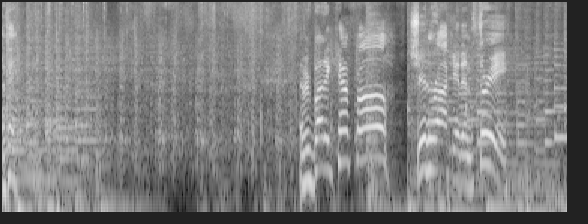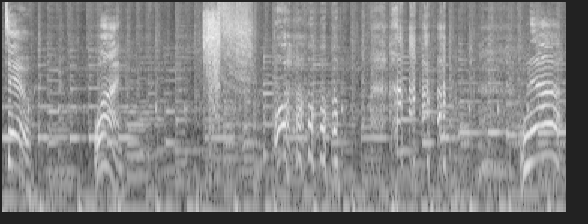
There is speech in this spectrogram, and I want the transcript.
Okay. Everybody careful! Shooting rocket in three, two, one. Whoa! no!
